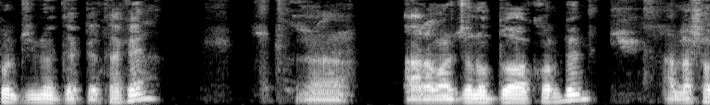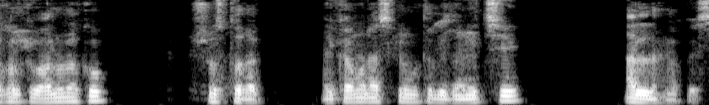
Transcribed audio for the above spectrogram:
কন্টিনিউ দেখতে থাকেন। আর আমার জন্য দোয়া করবেন। আল্লাহ সকলকে ভালো রাখুক, সুস্থ রাখুক। এই কামনা আজকের মতো বিদায় নিচ্ছি। আল্লাহ হাফেজ।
